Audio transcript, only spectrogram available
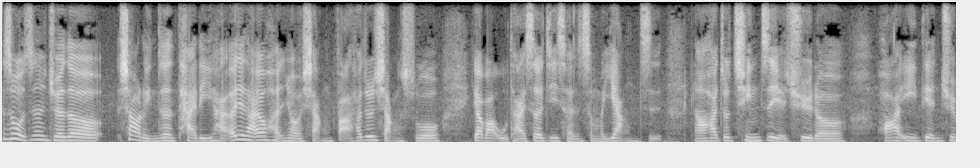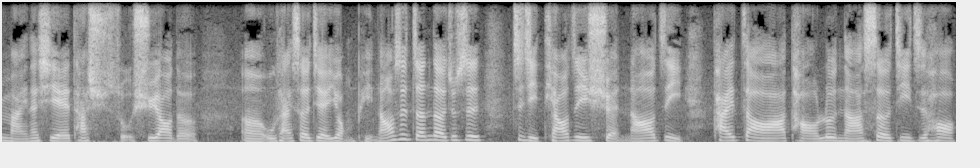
但是我真的觉得孝林真的太厉害，而且他又很有想法。他就想说要把舞台设计成什么样子，然后他就亲自也去了花艺店去买那些他所需要的呃舞台设计的用品。然后是真的就是自己挑自己选，然后自己拍照啊、讨论啊、设计之后，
